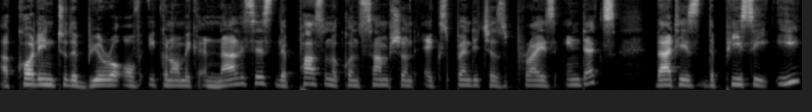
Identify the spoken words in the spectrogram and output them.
According to the Bureau of Economic Analysis, the Personal Consumption Expenditures Price Index, that is the PCE,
